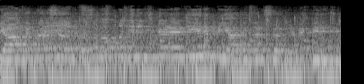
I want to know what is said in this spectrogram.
Yangınları söndür. O zaman buna birinci görev diyelim mi? Yangınları söndürmek birinci görev.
